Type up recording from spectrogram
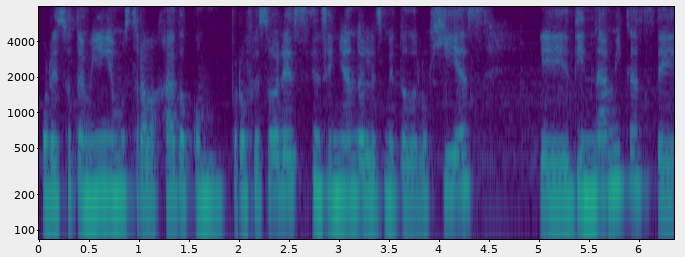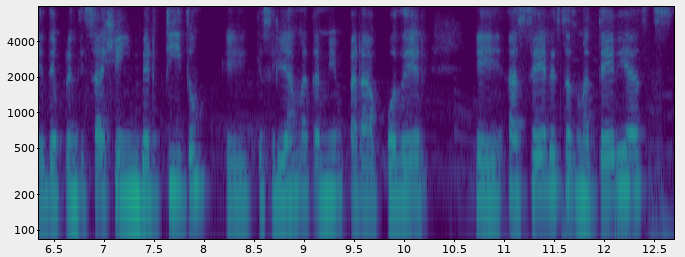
Por eso también hemos trabajado con profesores enseñándoles metodologías eh, dinámicas de, de, aprendizaje invertido, que, que, se llama también para poder eh, hacer estas materias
